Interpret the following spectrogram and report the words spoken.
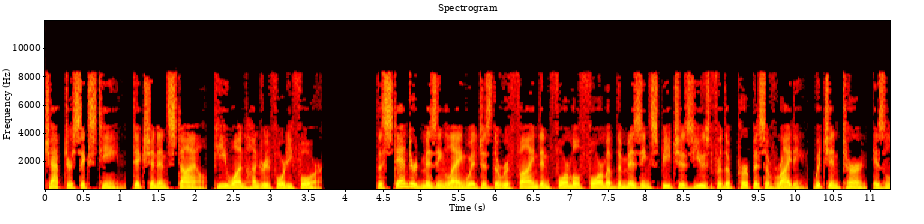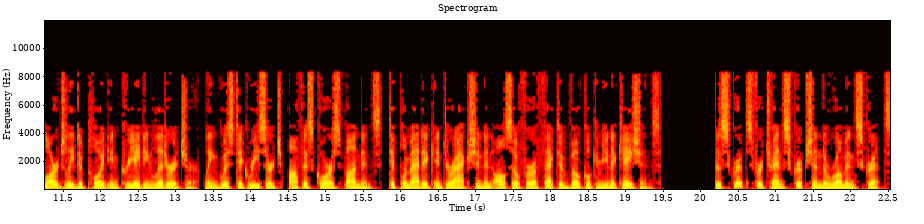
Chapter 16, Diction and Style, p. 144. The standard Mizing language is the refined and formal form of the Mizing speeches used for the purpose of writing, which in turn, is largely deployed in creating literature, linguistic research, office correspondence, diplomatic interaction and also for effective vocal communications. The scripts for transcription the Roman scripts,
